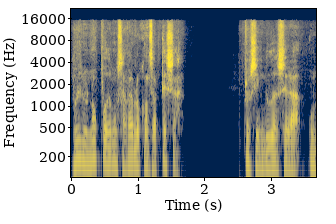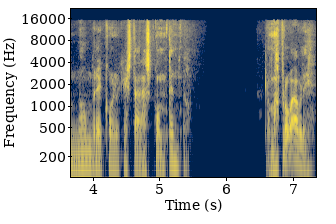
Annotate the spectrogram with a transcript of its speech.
Bueno, no podemos saberlo con certeza, pero sin duda será un nombre con el que estarás contento. Lo más probable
